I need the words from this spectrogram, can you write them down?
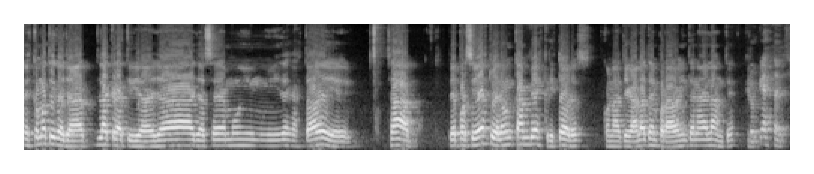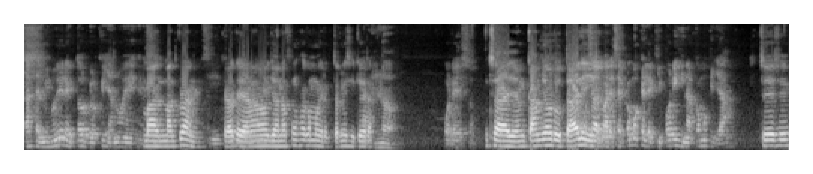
es como te digo, ya la creatividad ya, ya se ve muy, muy desgastada. Y, eh, o sea, de por sí ya tuvieron un cambio de escritores con la llegada de la temporada 20 en adelante. Creo que hasta, hasta el mismo director, creo que ya no es. Matt, Matt Groening. Sí, creo que ya no, ya no funge como director ni siquiera. No. Por eso. O sea, ya un cambio brutal y... O sea, al parecer como que el equipo original como que ya. Sí, sí.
